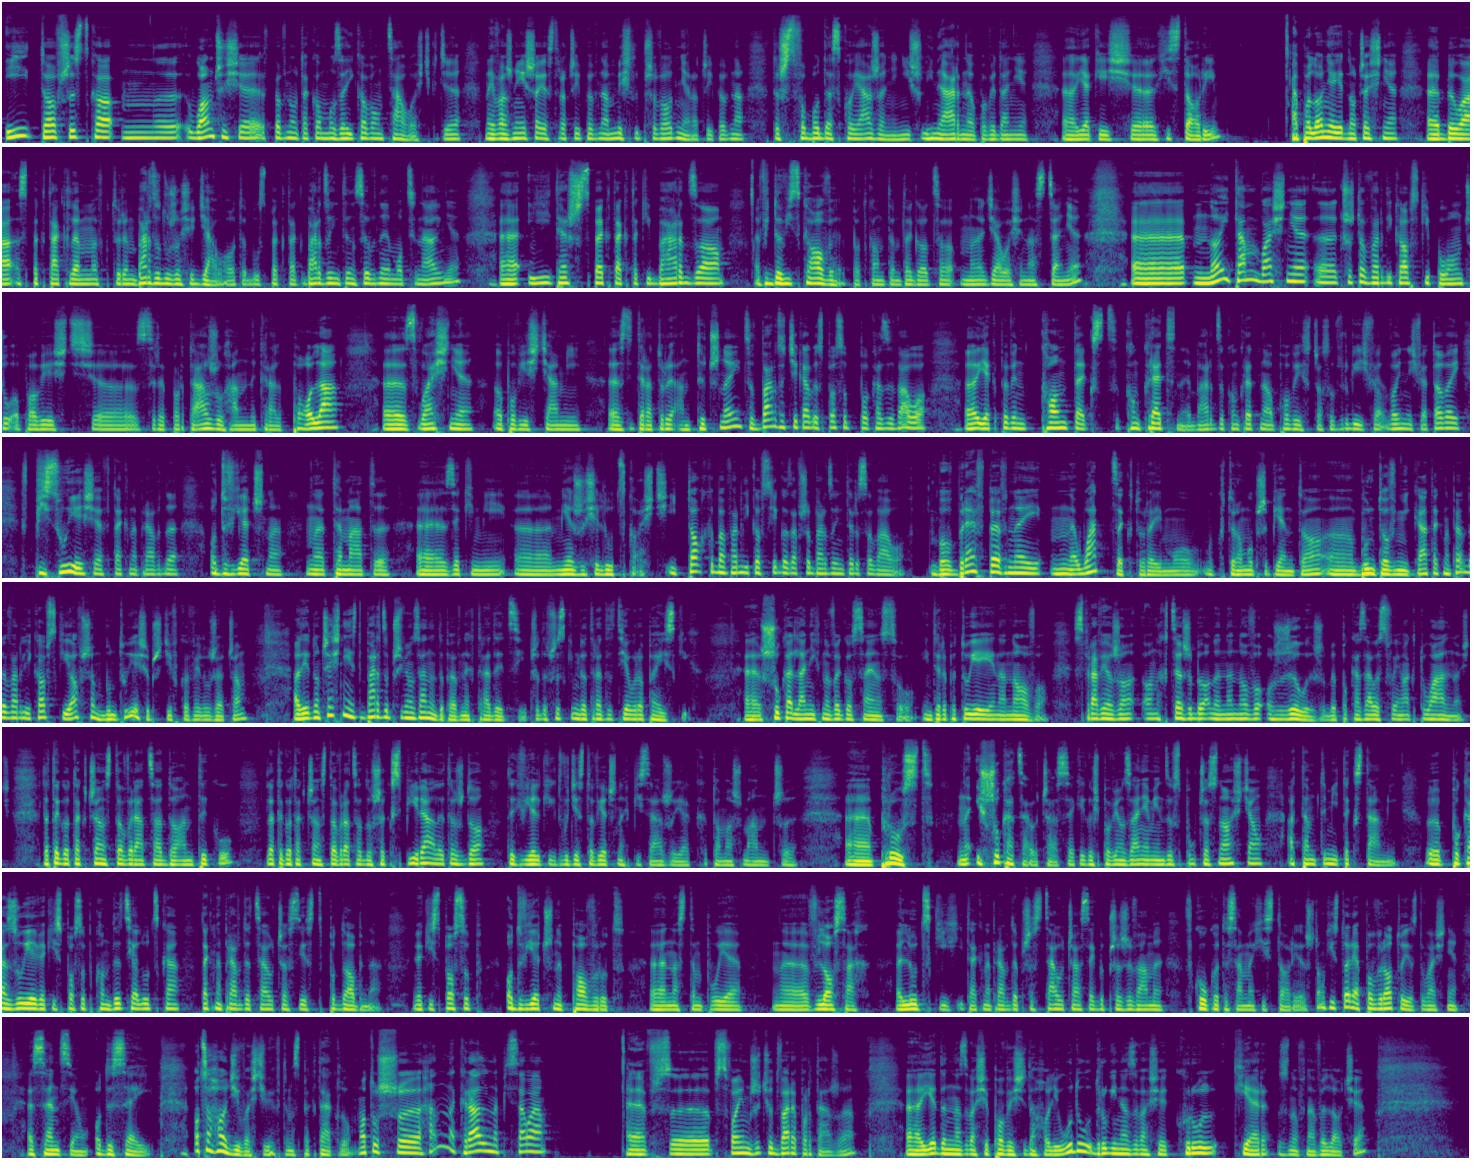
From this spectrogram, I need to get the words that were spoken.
I to wszystko mm, łączy się w pewną taką mozaikową całość, gdzie najważniejsza jest raczej pewna myśl przewodnia, raczej pewna też swoboda skojarzeń niż linearne opowiadanie jakiejś historii. Apolonia jednocześnie e, była spektaklem, w którym bardzo dużo się działo. To był spektakl bardzo intensywny emocjonalnie e, i też spektakl taki bardzo widowiskowy pod kątem tego, co działo się na scenie. E, no i tam właśnie Krzysztof Wardikowski połączył opowieść z reportażu Hanny Kral-Pola z właśnie opowieściami z literatury antycznej, co w bardzo ciekawy sposób pokazywało, jak pewien kontekst konkretny, bardzo konkretna opowieść z czasów II wojny światowej wpisuje się w tak naprawdę odwieczne e, tematy, e, z jakimi e, mierzy się ludzkość. I to chyba Warlikowskiego zawsze bardzo interesowało, bo wbrew pewnej łatce, której mu, którą mu przypięto, buntownika, tak naprawdę Warlikowski owszem buntuje się przeciwko wielu rzeczom, ale jednocześnie jest bardzo przywiązany do pewnych tradycji, przede wszystkim do tradycji europejskich. Szuka dla nich nowego sensu, interpretuje je na nowo, sprawia, że on chce, żeby one na nowo ożyły, żeby pokazały swoje swoją aktualność. Dlatego tak często wraca do antyku, dlatego tak często wraca do Szekspira, ale też do tych wielkich dwudziestowiecznych pisarzy jak Tomasz Mann czy e, Proust i szuka cały czas jakiegoś powiązania między współczesnością a tamtymi tekstami. E, pokazuje, w jaki sposób kondycja ludzka tak naprawdę cały czas jest podobna, w jaki sposób odwieczny powrót e, następuje w losach ludzkich i tak naprawdę przez cały czas jakby przeżywamy w kółko te same historie. Zresztą historia powrotu jest właśnie esencją Odysei. O co chodzi właściwie w tym spektaklu? Otóż e, Hanna Kral napisała e, w, w, swoim życiu dwa reportaże. E, jeden nazywa się Powieść dla Hollywoodu, drugi nazywa się Król Kier znów na wylocie.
